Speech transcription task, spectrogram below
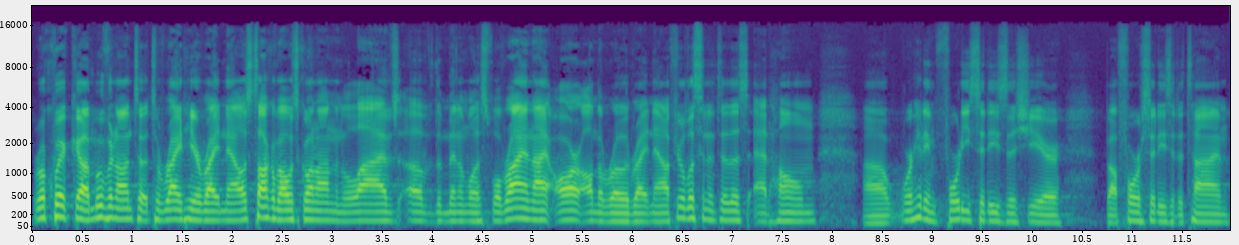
Real quick, uh, moving on to, to right here, right now. Let's talk about what's going on in the lives of the minimalists. Well, Ryan and I are on the road right now. If you're listening to this at home, uh, we're hitting 40 cities this year, about four cities at a time.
